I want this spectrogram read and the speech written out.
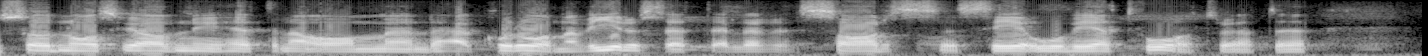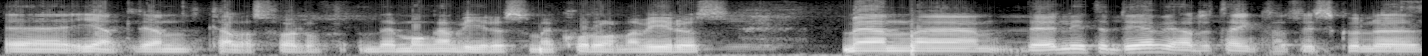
så nås vi av nyheterna om det här coronaviruset eller SARS-CoV-2 tror jag att det egentligen kallas för. Det är många virus som är coronavirus. Men det är lite det vi hade tänkt att vi skulle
